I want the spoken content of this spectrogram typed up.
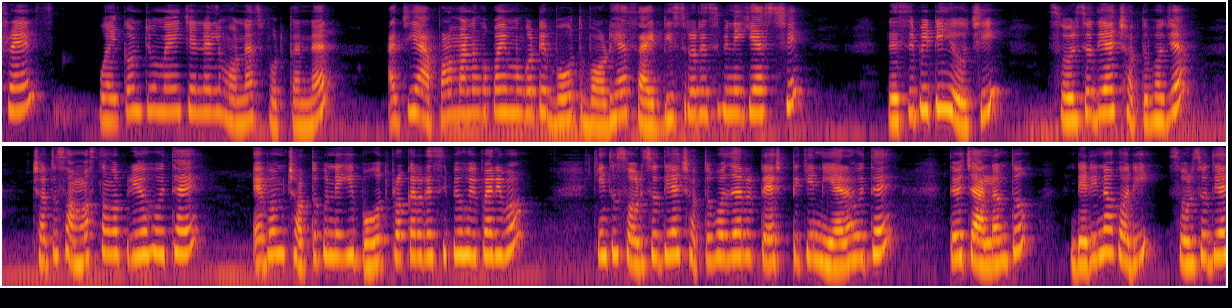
friends welcome to my channel Mona's food corner ଆଜି ଆପଣମାନଙ୍କ ପାଇଁ ମୁଁ ଗୋଟେ ବହୁତ ବଢ଼ିଆ ସାଇଡ଼୍ ଡିଶ୍ର ରେସିପି ନେଇକି ଆସିଛି ରେସିପିଟି ହେଉଛି ସୋରିଷ ଦିଆ ଛତୁ ଭଜା ଛତୁ ସମସ୍ତଙ୍କ ପ୍ରିୟ ହୋଇଥାଏ ଏବଂ ଛତୁକୁ ନେଇକି ବହୁତ ପ୍ରକାର ରେସିପି ହୋଇପାରିବ କିନ୍ତୁ ସୋରିଷ ଦିଆ ଛତୁ ଭଜାର ଟେଷ୍ଟ ଟିକିଏ ନିଆରା ହୋଇଥାଏ ତେବେ ଚାଲନ୍ତୁ ଡେରି ନ କରି ସୋରିଷ ଦିଆ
